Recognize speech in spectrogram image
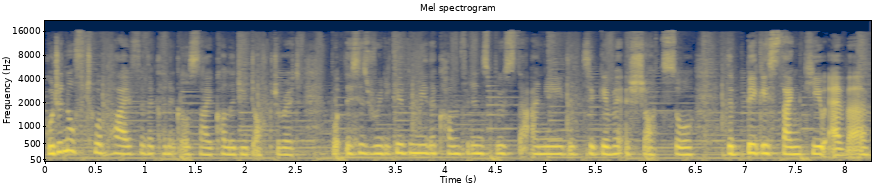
good enough to apply for the clinical psychology doctorate. But this has really given me the confidence boost that I needed to give it a shot. So, the biggest thank you ever.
